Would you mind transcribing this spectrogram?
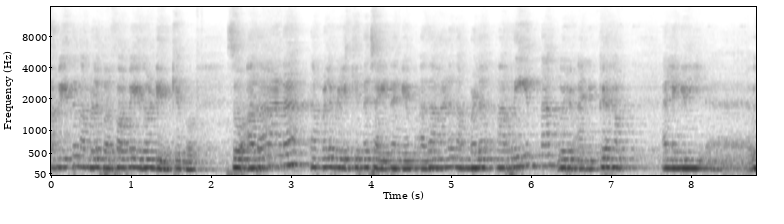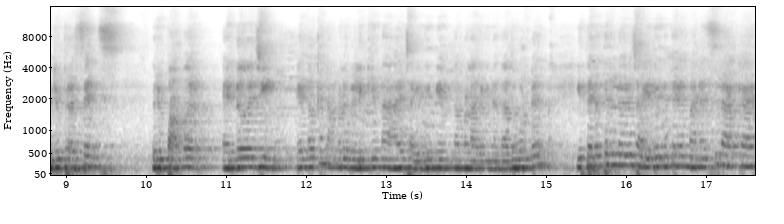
സമയത്ത് നമ്മൾ പെർഫോം ചെയ്തുകൊണ്ടിരിക്കുമ്പോൾ സോ അതാണ് നമ്മൾ വിളിക്കുന്ന ചൈതന്യം. അതാണ് നമ്മൾ അറിയുന്ന ഒരു അനുഗ്രഹം. അല്ലെങ്കിൽ ഒരു പ്രസൻസ് ഒരു പവർ എനർജി എന്നൊക്കെ നമ്മൾ വിളിക്കുന്ന ആ ചൈതന്യം നമ്മൾ അറിയുന്നത്. അതുകൊണ്ട് ഇത്തരത്തിലുള്ള ഒരു ചൈതന്യത്തെ മനസ്സിലാക്കാൻ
